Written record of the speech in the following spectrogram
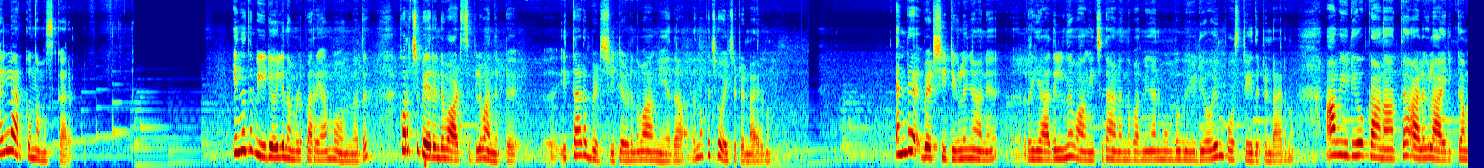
എല്ലാവർക്കും നമസ്കാരം. ഇന്നത്തെ വീഡിയോയിൽ നമ്മൾ പറയാൻ പോകുന്നത് കുറച്ച് പേരെന്റെ വാട്സപ്പിൽ വന്നിട്ട് ഇത്താടെ ബെഡ്ഷീറ്റ് എവിടെ നിന്ന് വാങ്ങിയതാ എന്നൊക്കെ ചോദിച്ചിട്ടുണ്ടായിരുന്നു. എന്റെ ബെഡ്ഷീറ്റുകൾ ഞാൻ റിയാദിൽ നിന്ന് വാങ്ങിച്ചതാണെന്ന് പറഞ്ഞ് ഞാൻ മുമ്പ് വീഡിയോയും പോസ്റ്റ് ചെയ്തിട്ടുണ്ടായിരുന്നു. ആ വീഡിയോ കാണാത്ത ആളുകളായിരിക്കാം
